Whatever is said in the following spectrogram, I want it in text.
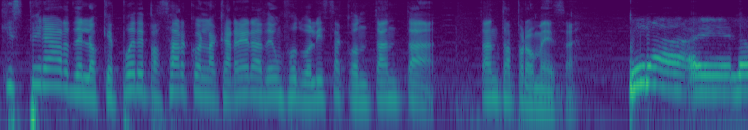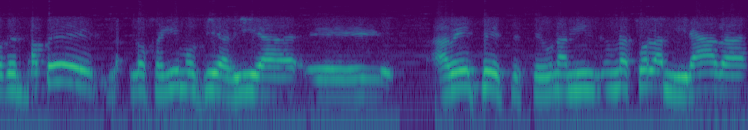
¿Qué esperar de lo que puede pasar con la carrera de un futbolista con tanta, tanta promesa? Mira, eh, lo de Mbappé lo seguimos día a día. Eh, a veces este, una, una sola mirada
